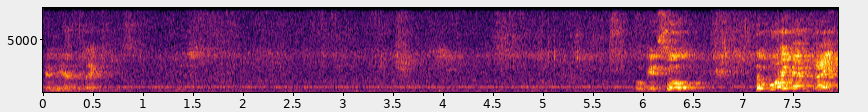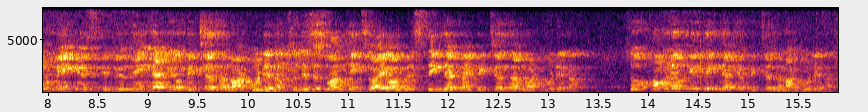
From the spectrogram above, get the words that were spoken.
Can we have the light, please? Okay, so the point I'm trying to make is if you think that your pictures are not good enough. So this is one thing. So I always think that my pictures are not good enough. So how many of you think that your pictures are not good enough?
